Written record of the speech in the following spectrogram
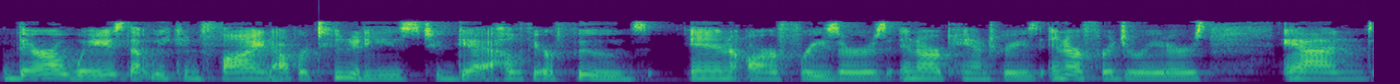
there are ways that we can find opportunities to get healthier foods in our freezers, in our pantries, in our refrigerators. And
